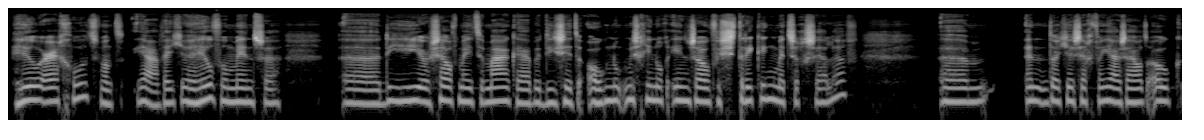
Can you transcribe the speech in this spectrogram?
heel erg goed. Want ja, weet je, heel veel mensen eh, die hier zelf mee te maken hebben... die zitten ook nog, misschien nog in zo'n verstrikking met zichzelf. Ehm, en dat je zegt van ja, zij had ook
